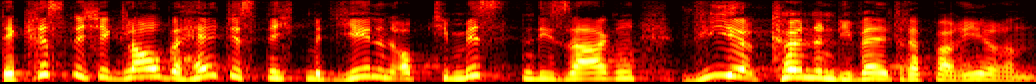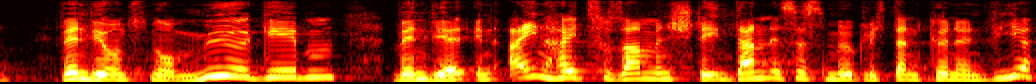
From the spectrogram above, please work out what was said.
Der christliche Glaube hält es nicht mit jenen Optimisten, die sagen, wir können die Welt reparieren. Wenn wir uns nur Mühe geben, wenn wir in Einheit zusammenstehen, dann ist es möglich, dann können wir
